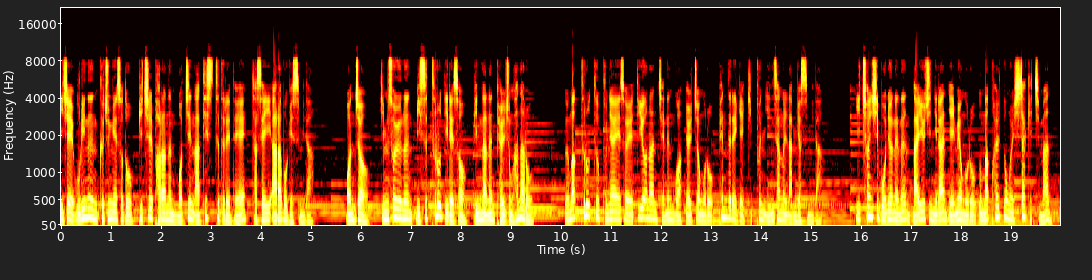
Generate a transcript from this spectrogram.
이제 우리는 그 중에서도 빛을 발하는 멋진 아티스트들에 대해 자세히 알아보겠습니다. 먼저 김소유는 미스 트롯 1에서 빛나는 별 중 하나로 음악 트로트 분야에서의 뛰어난 재능과 열정으로 팬들에게 깊은 인상을 남겼습니다. 2015년에는 나유진이란 예명으로 음악 활동을 시작했지만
